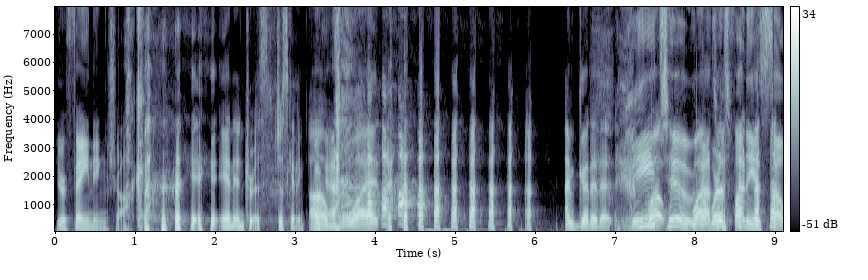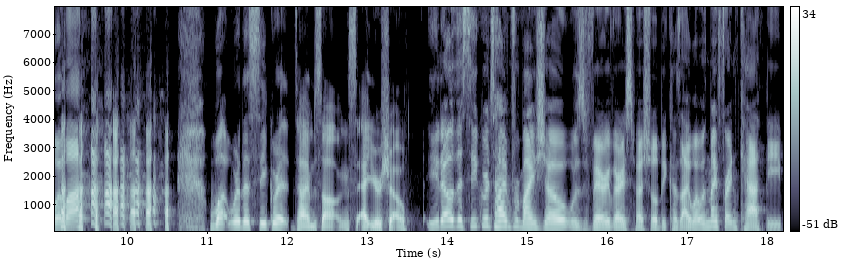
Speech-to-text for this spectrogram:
You're feigning shock. and interest. Just kidding. Um, what? I'm good at it. Me What- too. What That's were, what's funny. Is so am I. What were the secret time songs at your show? You know, the secret time for my show was very, very special because I went with my friend Kathy.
